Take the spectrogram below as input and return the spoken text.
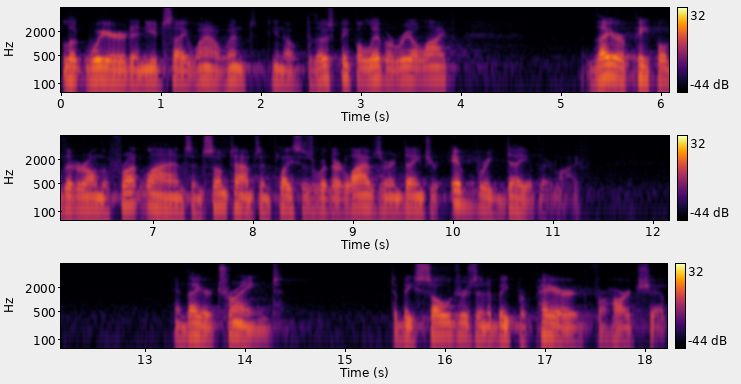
look weird, and you'd say, wow, when, you know, do those people live a real life? They are people that are on the front lines and sometimes in places where their lives are in danger every day of their life. And they are trained to be soldiers and to be prepared for hardship.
